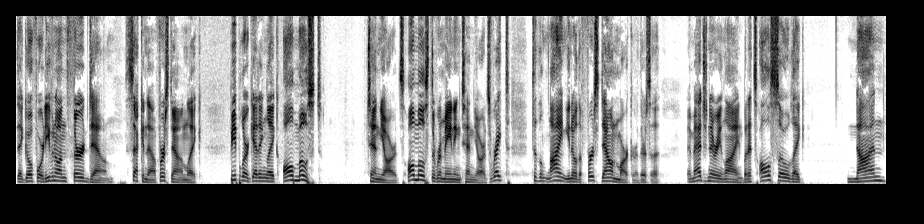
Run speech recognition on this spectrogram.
They go for it even on third down, second down, first down. Like people are getting like almost ten yards, almost the remaining ten yards, right to the line. You know, the first down marker. There's a imaginary line, but it's also like non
